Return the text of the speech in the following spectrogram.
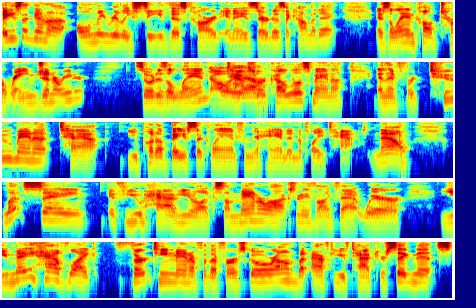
basically gonna only really see this card in a Zirda Zacama deck is a land called Terrain Generator. So it is a land, oh, taps yeah. for a colorless mana, and then for two mana tap, you put a basic land from your hand into play tapped. Now, let's say if you have, you know, like some mana rocks or anything like that, where you may have like 13 mana for the first go around, but after you've tapped your signets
